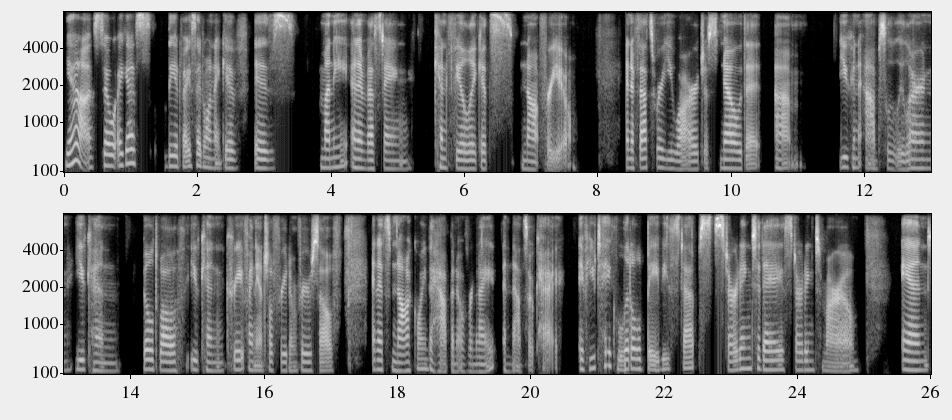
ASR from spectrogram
Yeah. So, I guess the advice I'd want to give is money and investing can feel like it's not for you. And if that's where you are, just know that um, you can absolutely learn. You can build wealth. You can create financial freedom for yourself. And it's not going to happen overnight. And that's okay. If you take little baby steps starting today, starting tomorrow, and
